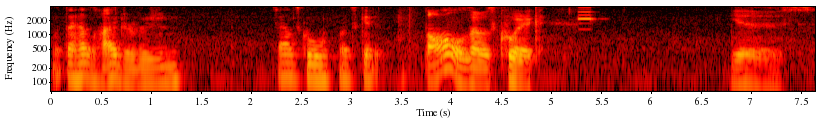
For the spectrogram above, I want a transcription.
What the hell's HydraVision? Sounds cool. Let's get it. Balls, that was quick. Yes.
